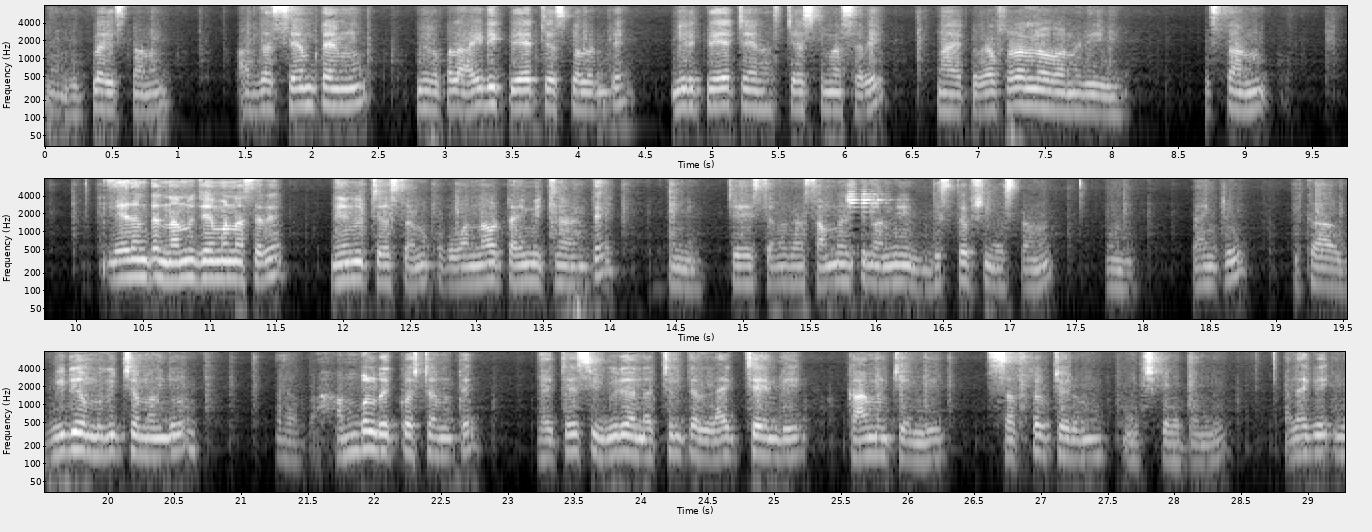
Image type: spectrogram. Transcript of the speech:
నేను రిప్లై ఇస్తాను. అట్ ద సేమ్ టైము మీరు ఒకవేళ ఐడి క్రియేట్ చేసుకోవాలంటే మీరు క్రియేట్ చేసుకున్నా సరే నా యొక్క రెఫరల్ అనేది ఇస్తాను. లేదంటే నన్ను చేయమన్నా సరే నేను చేస్తాను. ఒక వన్ అవర్ టైం ఇచ్చినానంటే నేను చేస్తాను దానికి సంబంధించిన అన్ని డిస్క్రిప్షన్ ఇస్తాను. థ్యాంక్ యూ ఇక వీడియో ముగించే ముందు హంబుల్ రిక్వెస్ట్ అంటే దయచేసి వీడియో నచ్చితే లైక్ చేయండి కామెంట్ చేయండి సబ్స్క్రైబ్ చేయడం మర్చిపోతుంది అలాగే ఈ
